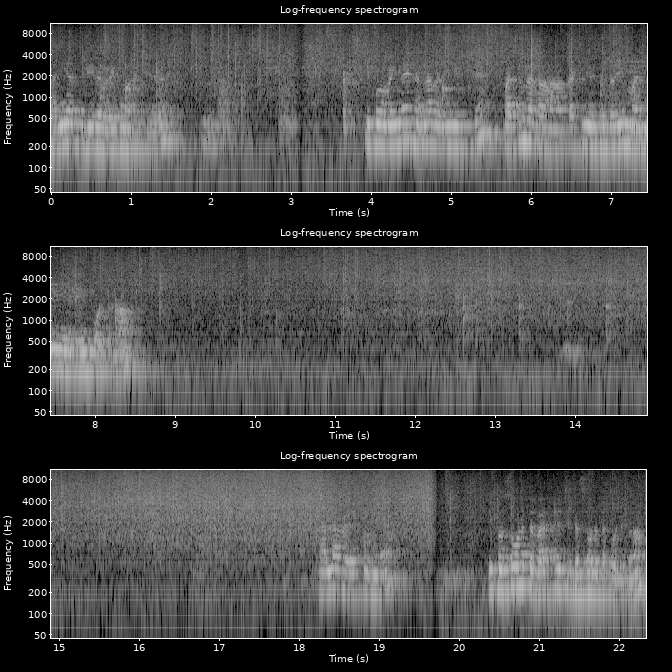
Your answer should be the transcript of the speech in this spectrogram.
தனியாக பிரியிற வரைக்கும் வதக்கிடு. இப்போ வெங்காயம் நல்லா வதங்கிடுச்சு பச்சை மிளகாய் கட் பண்ணி வச்சுருக்கையும் மல்லி இலையும் போட்டுடலாம். நல்லா வதக்குங்க. இப்போ சோளத்தை வறுத்து வச்சுருக்க சோளத்தை போட்டுக்கலாம்.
